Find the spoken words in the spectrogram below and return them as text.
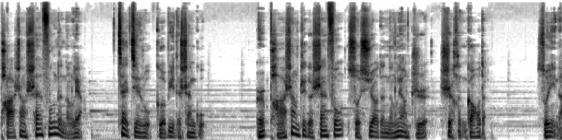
爬上山峰的能量，再进入隔壁的山谷。而爬上这个山峰所需要的能量值是很高的，所以呢，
